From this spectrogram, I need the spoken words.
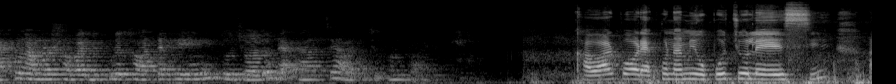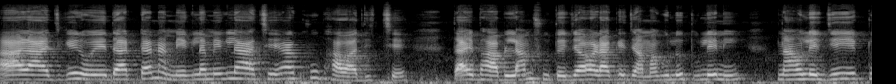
এখন আমরা সবাই দুপুরে খাবারটা খেয়ে নিই। তো চলো, দেখা হচ্ছে আবার কিছুক্ষণ পর। খাওয়ার পর এখন আমি ওপর চলে এসেছি। আর আজকের ওয়েদারটা না মেঘলা মেঘলা আছে আর খুব হাওয়া দিচ্ছে। তাই ভাবলাম শুতে যাওয়ার আগে জামাগুলো তুলে নিই। না হলে যেই একটু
